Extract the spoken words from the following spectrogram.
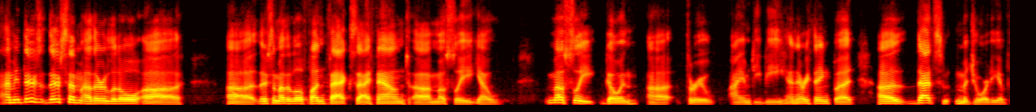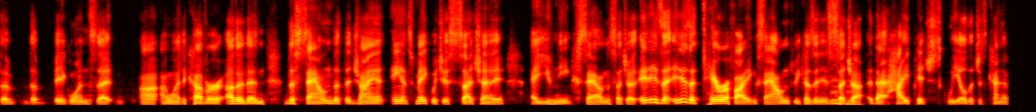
I mean, there's there's some other little uh uh there's some other little fun facts that I found. Uh, mostly you know, mostly going uh through IMDb and everything, but uh that's majority of the the big ones that. Uh, I wanted to cover, other than the sound that the giant ants make, which is such a a unique sound such a it is a it is a terrifying sound because it is such a that high pitched squeal that just kind of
